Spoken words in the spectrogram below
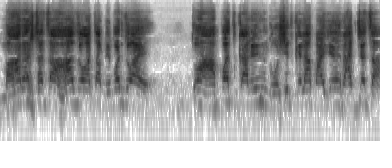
महाराष्ट्राचा हा जो आता बिबट जो आहे तो आपत्कालीन घोषित केला पाहिजे राज्याचा.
